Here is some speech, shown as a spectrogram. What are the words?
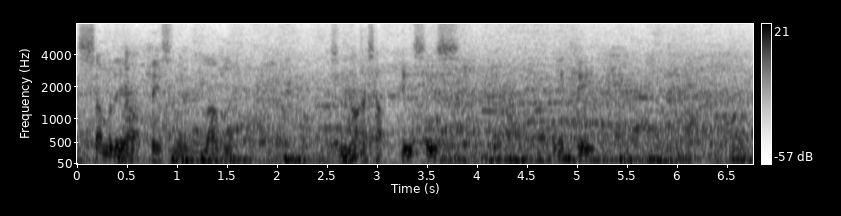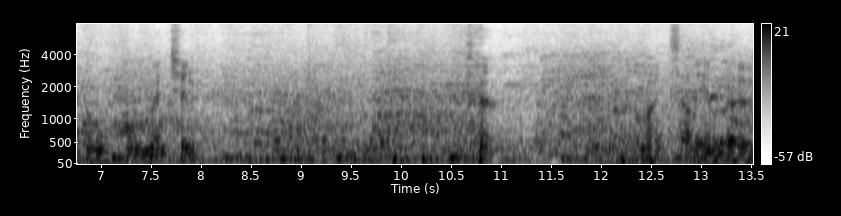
Some of the art pieces there are lovely. Some nice up pieces. Mickey. Oh, Haunted Mansion. right, Sally and Boo.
